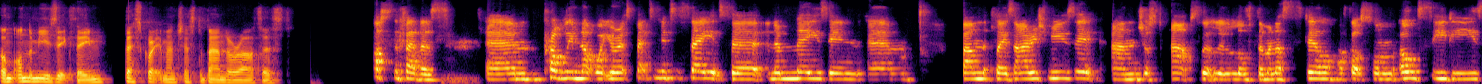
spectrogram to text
on, on the music theme, best Greater Manchester band or artist? Toss the Feathers. Um, probably not what you're expecting me to say. It's a, an amazing um, band that plays Irish music and just absolutely love them. And I still, I've got some old CDs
